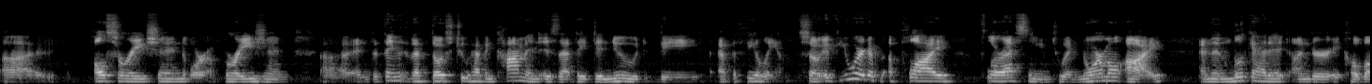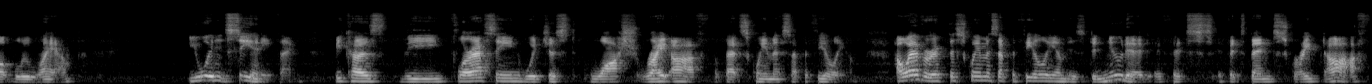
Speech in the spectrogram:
uh, ulceration or abrasion. Uh, and the thing that those two have in common is that they denude the epithelium. So if you were to apply fluorescein to a normal eye and then look at it under a cobalt blue lamp, you wouldn't see anything because the fluorescein would just wash right off of that squamous epithelium. However, if the squamous epithelium is denuded, if it's, if it's been scraped off,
